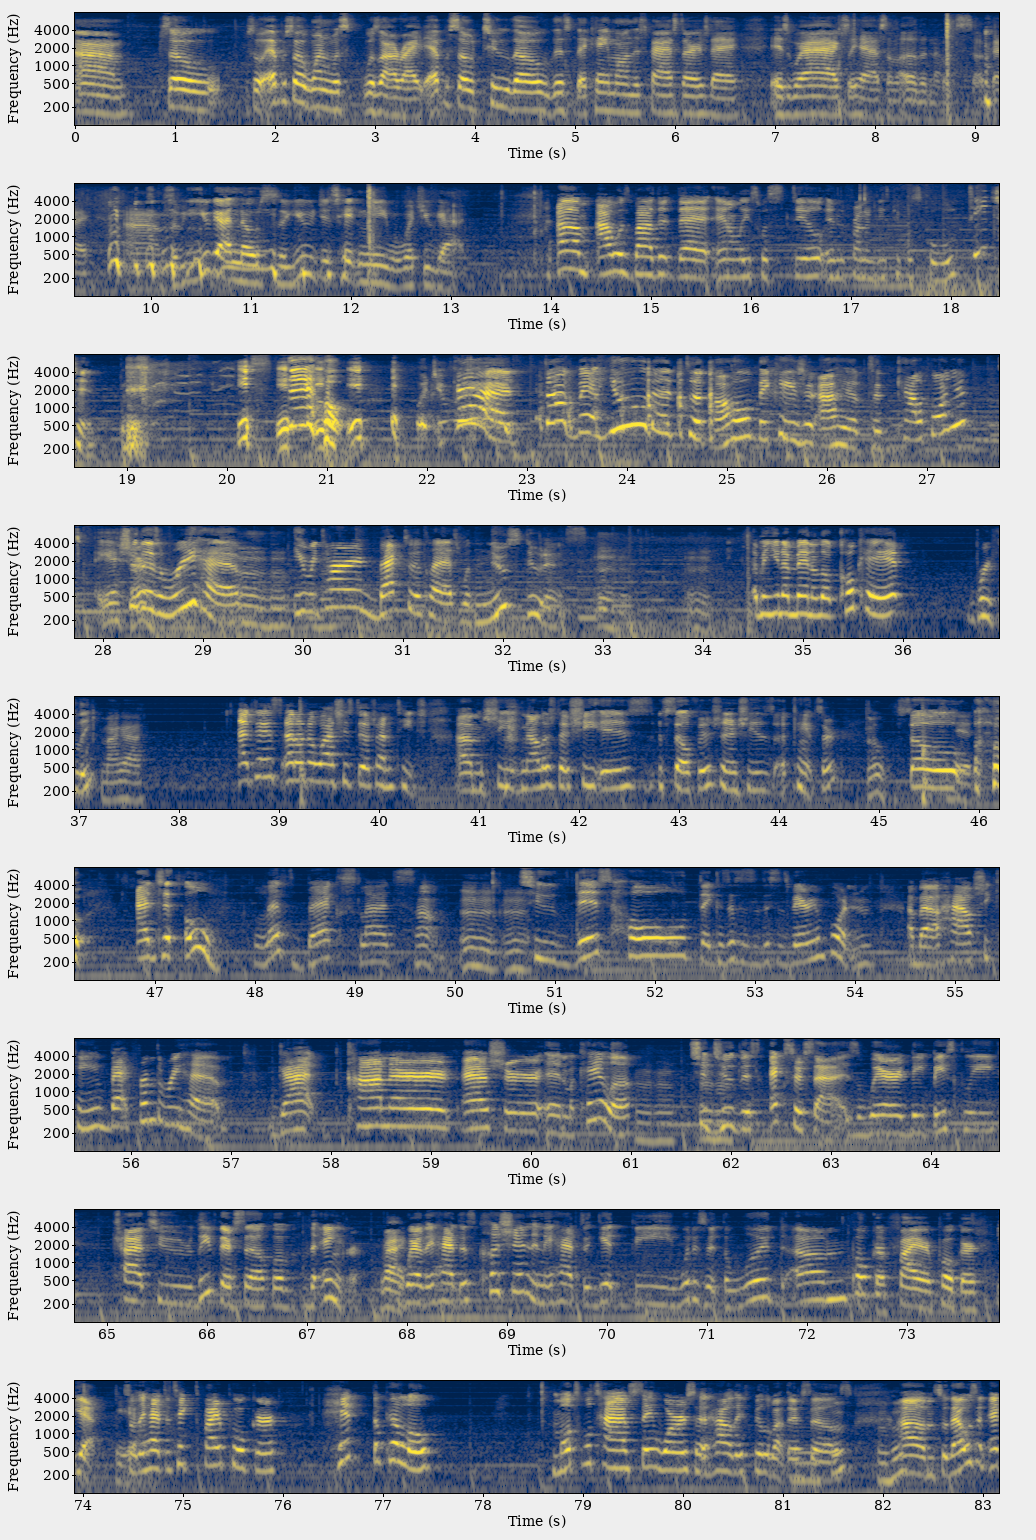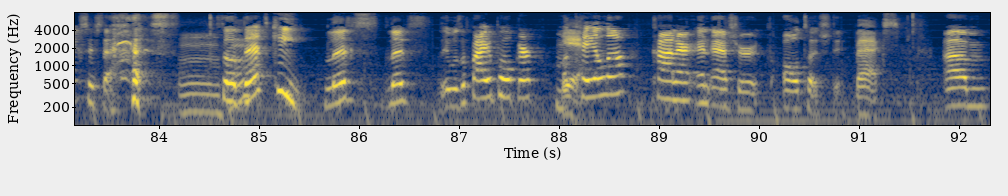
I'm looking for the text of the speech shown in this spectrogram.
Um. So so episode one was was all right. Episode two though, this that came on this past Thursday is where I actually have some other notes. Okay. um. So you got notes. So you just hitting me with what you got. Um, I was bothered that Annalise was still in the front of these people's school teaching. Still. what you God, dog man, you took a whole vacation out here to California Yeah, to this rehab. Mhm. You returned back to the class with new students. Mhm. Mhm. I mean, you done been a little cokehead briefly. My God. I just, I don't know why she's still trying to teach. Um, she acknowledged that she is selfish and she's a cancer. Oh. So, She I just, oh, let's backslide some Mm-hmm. to this whole thing because this is this is very important about how she came back from the rehab, got Connor, Asher, and Michaela Mm-hmm. to do this exercise where they basically tried to relieve themselves of the anger. Right. Where they had this cushion and they had to get the what is it, the wood um The poker? fire poker. Yeah. Yeah. So they had to take the fire poker, hit the pillow multiple times, say words at how they feel about themselves. Mhm. Um, so that was an exercise. Mhm. So that's key. Let's let's. It was a fire poker. Yeah. Michaela, Connor, and Asher all touched it. Facts. Um,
